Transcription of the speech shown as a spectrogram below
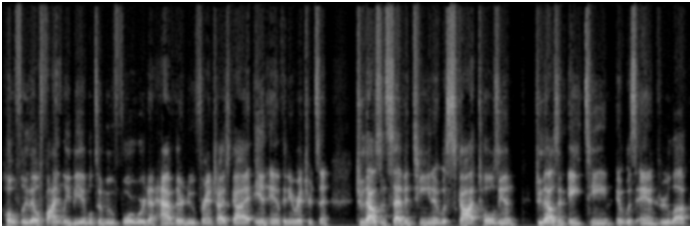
Hopefully, they'll finally be able to move forward and have their new franchise guy in Anthony Richardson. 2017, it was Scott Tolzien. 2018, it was Andrew Luck.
